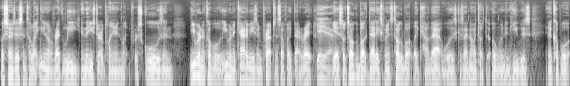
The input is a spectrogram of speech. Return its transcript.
let's transition to like you know rec league, and then you start playing like for schools, and you were in a couple, you were in academies and preps and stuff like that, right? Yeah, yeah. Yeah. So talk about that experience. Talk about like how that was, because I know I talked to Owen, and he was in a couple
